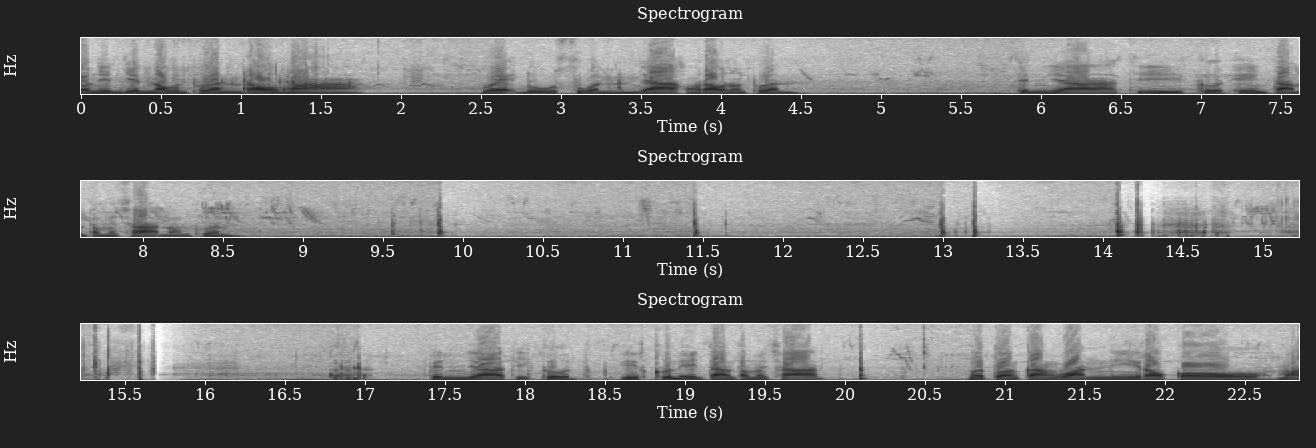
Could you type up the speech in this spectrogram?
อนเย็นๆเนาะเพื่อนๆเรามา แวะดูสวนหญ้าของเราเนาะเพื่อน เป็นหญ้าที่เกิดเองตามธรรมชาติเนาะเพื่อนเป็นหญ้าที่เกิดอิดขึ้นเองตามธรรมชาติ เมื่อตอนกลางวันนี้เราก็มา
